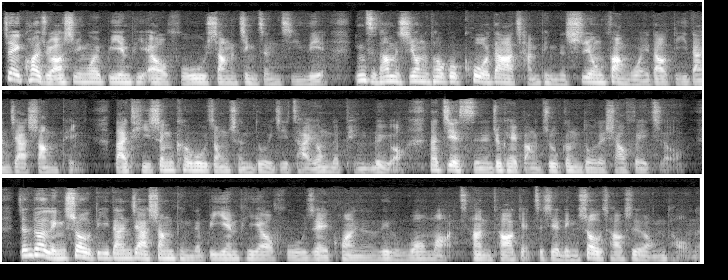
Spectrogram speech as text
这一块主要是因为 BNPL 服务商竞争激烈，因此他们希望透过扩大产品的适用范围到低单价商品，来提升客户忠诚度以及采用的频率哦。那借此呢，就可以绑住更多的消费者哦。针对零售低单价商品的 BNPL 服务这一块呢，例如 Walmart 和 Target 这些零售超市龙头呢，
